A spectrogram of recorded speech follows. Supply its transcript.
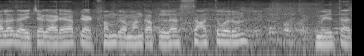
गावाला जायच्या गाड्या प्लॅटफॉर्म क्रमांक आपल्याला सातवरून मिळतात.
